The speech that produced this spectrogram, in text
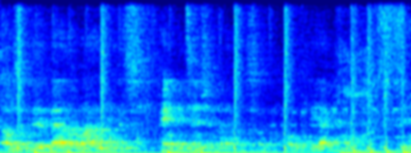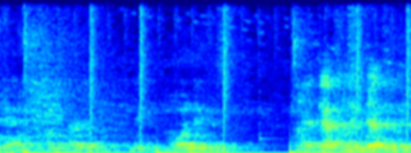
That was a good battle. A lot of niggas paying attention now, so hopefully I can sit there in 23rd. Niggas, more niggas. Yeah, definitely, definitely.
